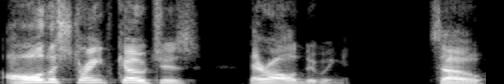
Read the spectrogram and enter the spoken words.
All the strength coaches, they're all doing it. So,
